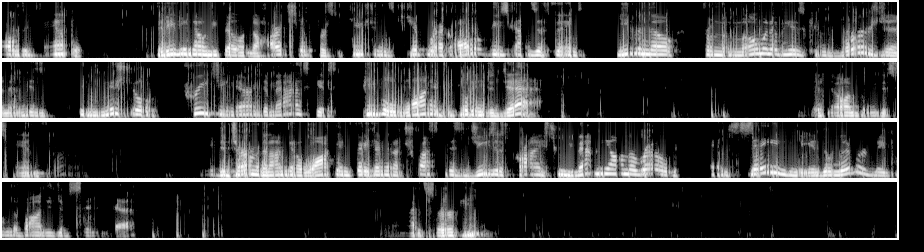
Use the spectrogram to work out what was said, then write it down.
Paul's example, that even though he fell into hardship, persecutions, shipwreck, all of these kinds of things, even though from the moment of his conversion and his initial preaching there in Damascus, people wanted to put him to death. He said, No, I'm going to stand firm. He determined that I'm going to walk in faith. I'm going to trust this Jesus Christ who met me on the road and saved me and delivered me from the bondage of sin and death. Might serve him.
